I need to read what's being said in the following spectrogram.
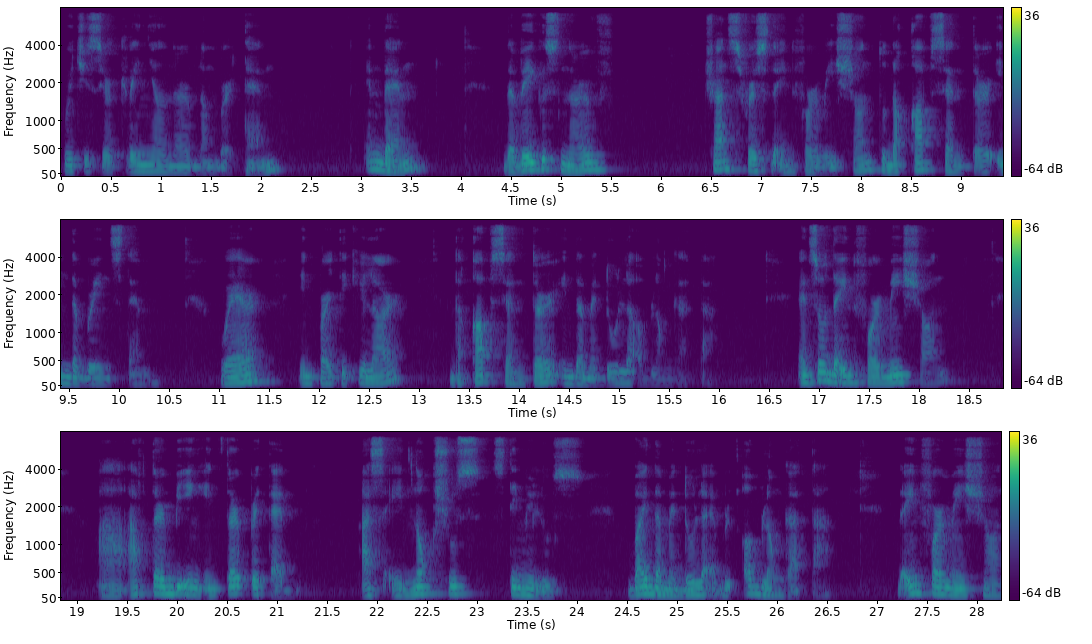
which is your cranial nerve number 10. And then the vagus nerve transfers the information to the cough center in the brainstem, where in particular the cough center in the medulla oblongata. And so the information, uh, after being interpreted as a noxious stimulus, by the medulla oblongata, the information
